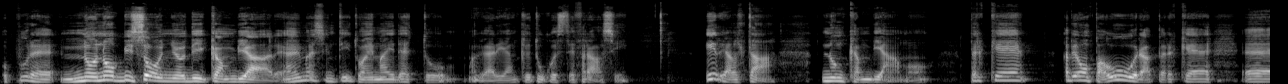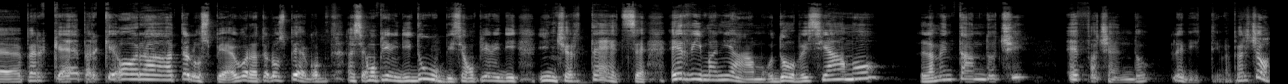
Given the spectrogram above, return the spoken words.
Oppure non ho bisogno di cambiare. Hai mai sentito, hai mai detto magari anche tu queste frasi? In realtà non cambiamo perché abbiamo paura perché, eh, perché, perché ora te lo spiego, ora te lo spiego, siamo pieni di dubbi, siamo pieni di incertezze e rimaniamo dove siamo lamentandoci e facendo le vittime. Perciò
